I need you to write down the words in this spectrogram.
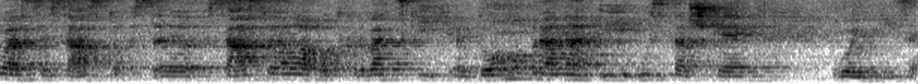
koja se sastojala od hrvatskih domobrana i ustaške vojnice.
